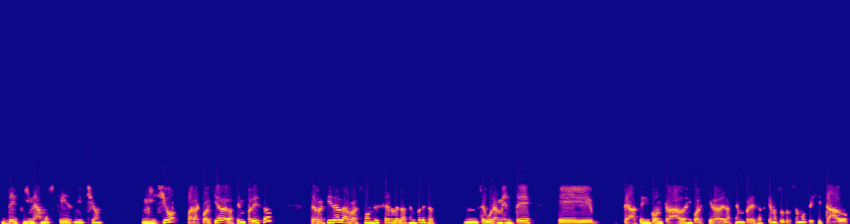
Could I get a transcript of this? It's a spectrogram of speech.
definamos qué es misión. Misión para cualquiera de las empresas se refiere a la razón de ser de las empresas. Mm, seguramente eh, te has encontrado en cualquiera de las empresas que nosotros hemos visitado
